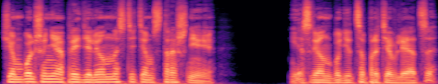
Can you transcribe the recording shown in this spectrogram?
Чем больше неопределенности, тем страшнее. Если он будет сопротивляться...»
